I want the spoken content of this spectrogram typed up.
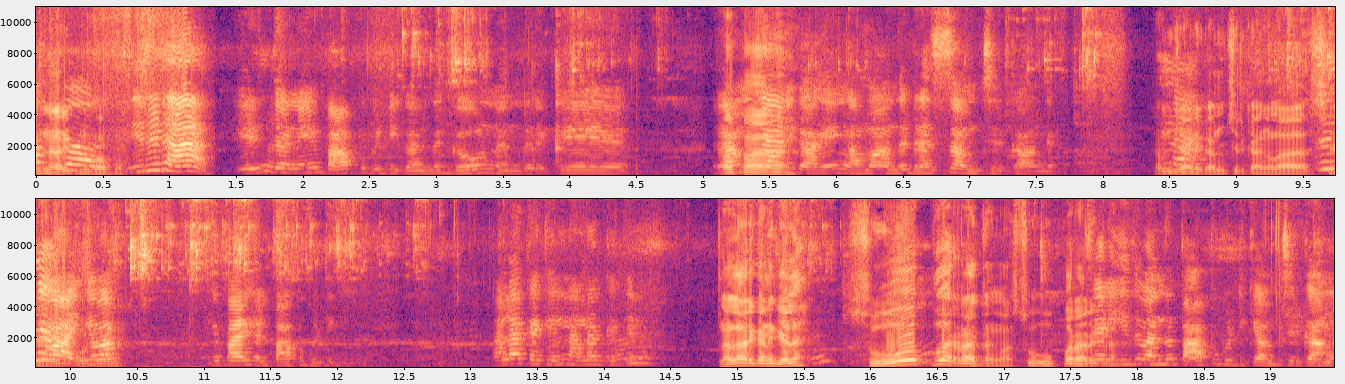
என்ன இருக்குன்னு பார்ப்போம் எடுத்தோடனே பாப்பு குட்டிக்கு வந்து கவுன் வந்திருக்கு. பாப்பா. ரம்ஜானுக்காக எங்க அம்மா வந்து ட்ரெஸ் அமைச்சிருக்காங்க. ரம்ஜானுக்கு அனுப்பிச்சிருக்காங்களா சரி இங்க பாருங்கள் பாப்பு குட்டிக்கு நல்லா இருக்கா கேளு நல்லா இருக்கா கேளு. நல்லா இருக்கானு கேளு. சூப்பராக தாங்க சூப்பராக சரி இருக்குல்ல இது வந்து பாப்பு குட்டிக்கு அமைச்சிருக்காங்க.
